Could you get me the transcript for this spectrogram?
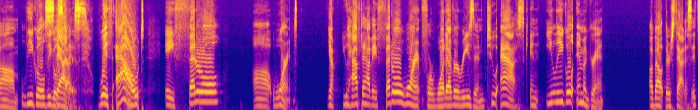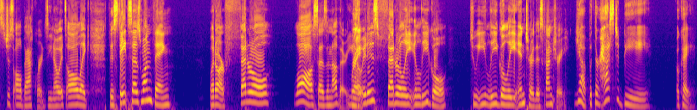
um, legal, Legal status, status. without a federal uh, warrant. Yeah. You have to have a federal warrant for whatever reason to ask an illegal immigrant about their status. It's just all backwards, you know. It's all like the state says one thing, but our federal law says another. You know, Right. it is federally illegal to illegally enter this country. Yeah, but there has to be, okay,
